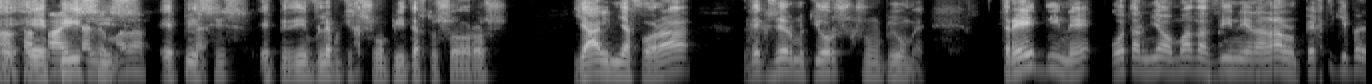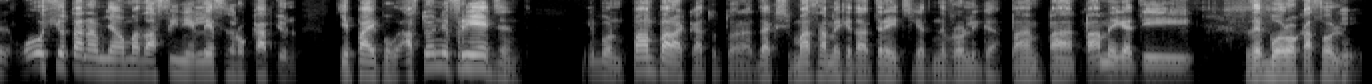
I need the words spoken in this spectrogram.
αν θα ε, πάει επίσης, σε άλλη ομάδα. Επίσης, ναι. επειδή βλέπω και χρησιμοποιείται αυτός ο όρος, για άλλη μια φορά δεν ξέρουμε τι όρους χρησιμοποιούμε. Trade είναι όταν μια ομάδα δίνει έναν άλλον παίχτη και όχι όταν μια ομάδα αφήνει ελεύθερο κάποιον και πάει Αυτό είναι free agent. Λοιπόν, πάμε παρακάτω τώρα. Εντάξει, μάθαμε και τα trades για την Ευρωλίγκα. Πάμε, πάμε γιατί δεν μπορώ καθόλου.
